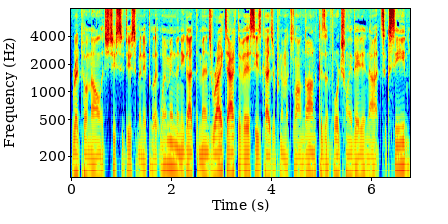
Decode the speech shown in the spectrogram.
red pill knowledge to seduce and manipulate women. Then you got the men's rights activists; these guys are pretty much long gone because unfortunately they did not succeed.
